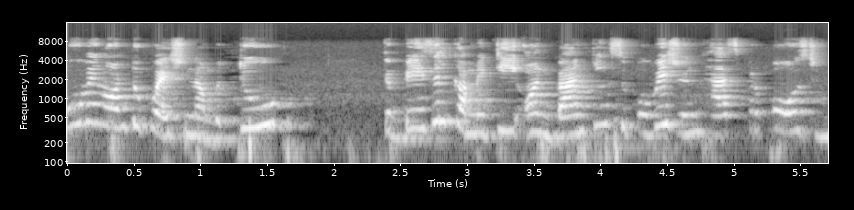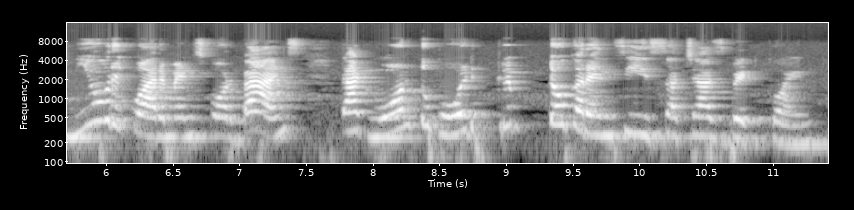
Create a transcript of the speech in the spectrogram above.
Moving on to question number two. The Basel Committee on Banking Supervision has proposed new requirements for banks that want to hold cryptocurrencies such as Bitcoin.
